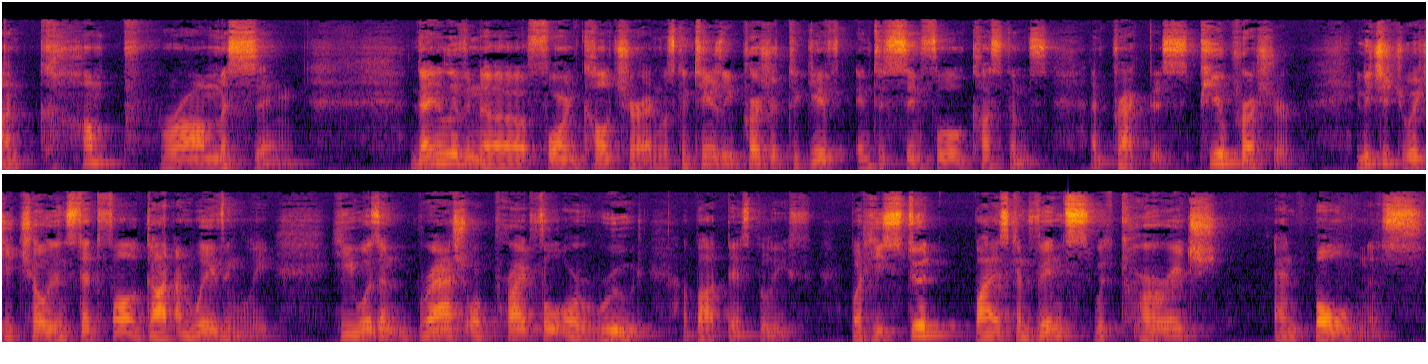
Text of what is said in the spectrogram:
uncompromising Daniel lived in a foreign culture and was continuously pressured to give into sinful customs and practice, peer pressure. In each situation, he chose instead to follow God unwaveringly. He wasn't brash or prideful or rude about this belief, but he stood by his convinced with courage and boldness.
